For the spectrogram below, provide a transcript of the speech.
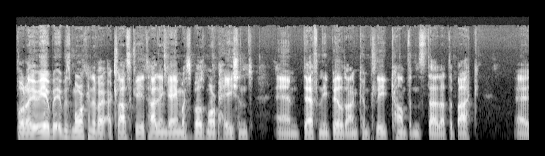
but I, it, it, was more kind of a, a, classically Italian game, I suppose, more patient and um, definitely built on complete confidence that at the back, uh,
